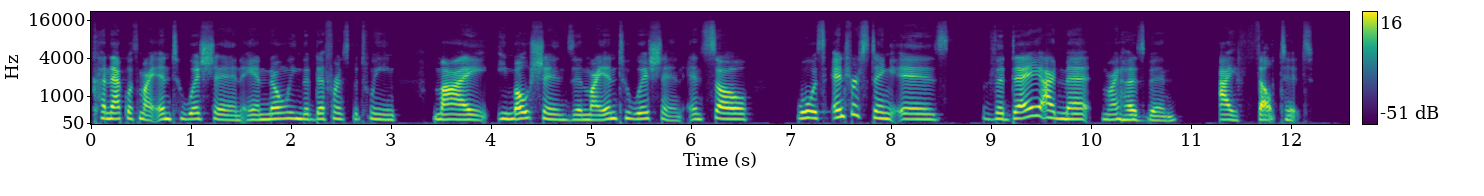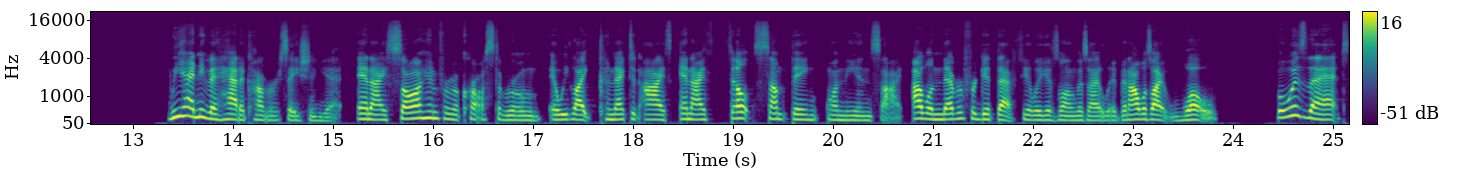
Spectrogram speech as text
connect with my intuition and knowing the difference between my emotions and my intuition and so what was interesting is the day i met my husband i felt it we hadn't even had a conversation yet. And I saw him from across the room and we like connected eyes and I felt something on the inside. I will never forget that feeling as long as I live. And I was like, whoa, who is that?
